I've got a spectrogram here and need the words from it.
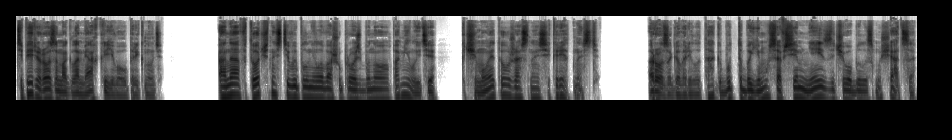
Теперь Роза могла мягко его упрекнуть. «Она в точности выполнила вашу просьбу, но, помилуйте, к чему эта ужасная секретность?» Роза говорила так, будто бы ему совсем не из-за чего было смущаться,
